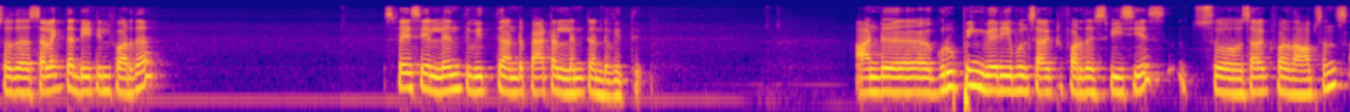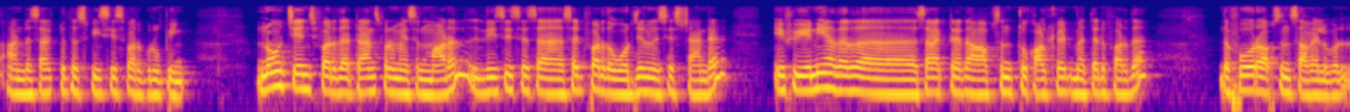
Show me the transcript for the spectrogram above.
So the select the detail for the sepal length width and petal length and width and uh, grouping variable select for the species. So select for the options and select the species for grouping. No change for the transformation model. This is a set for the original is standard. If any other uh, selected option to calculate method for the the four options available.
